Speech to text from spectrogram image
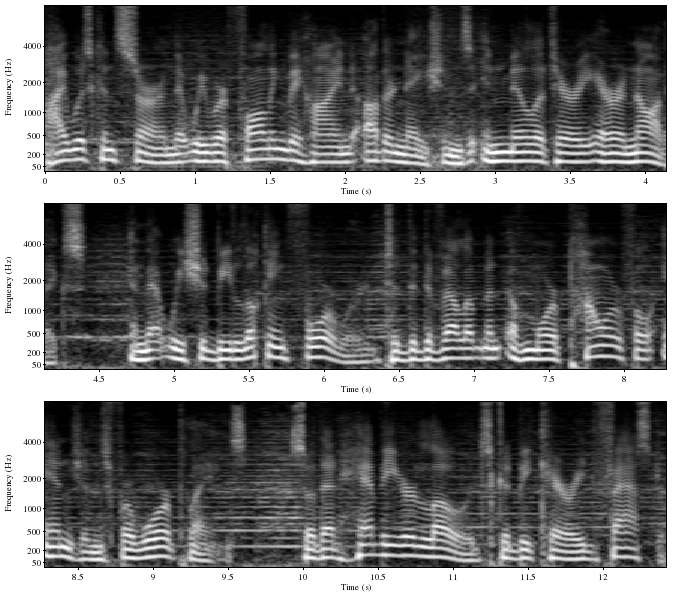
I was concerned that we were falling behind other nations in military aeronautics and that we should be looking forward to the development of more powerful engines for warplanes so that heavier loads could be carried faster.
